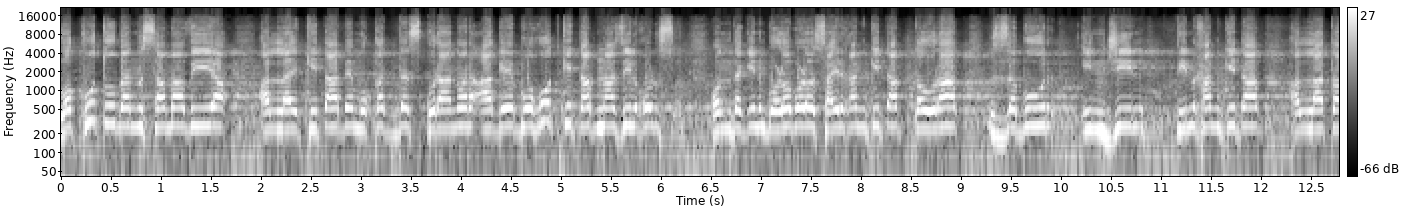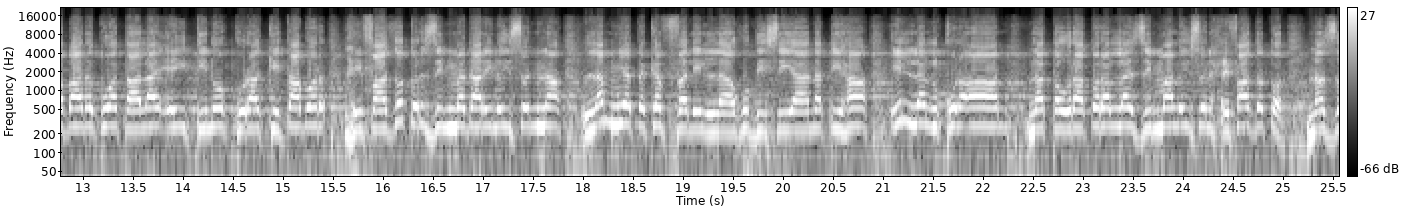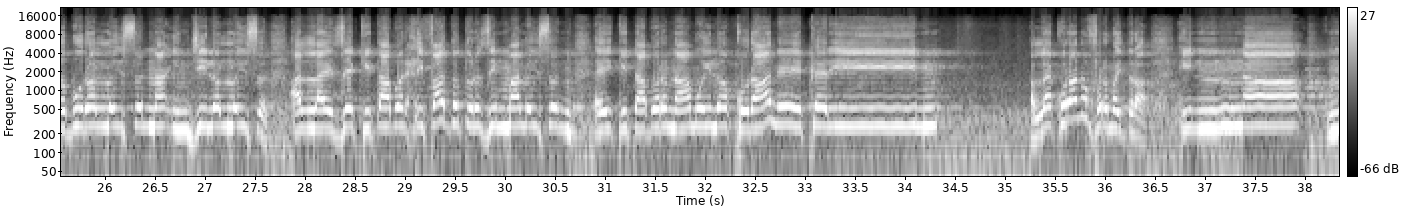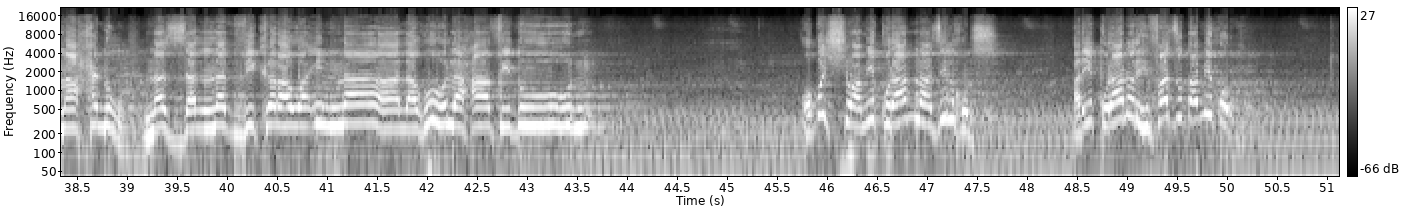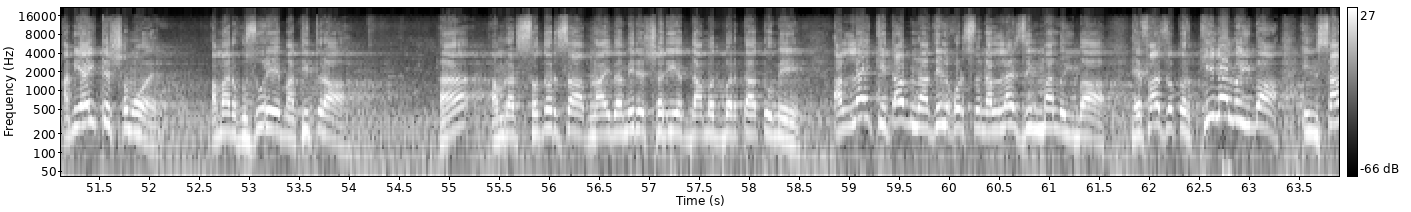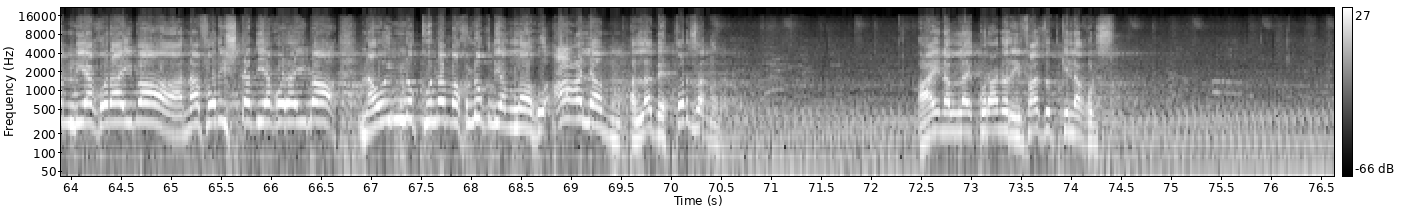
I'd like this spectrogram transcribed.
ওয়া কুতুবান সামাবিয়া আল্লাহ কিতাবে মুকদ্দাস কোরআনের আগে বহুত কিতাব নাজিল করছেন অন্দাকিন বড় বড় সাইর খান কিতাব তৌরাত জবুর, ইনজিল তিন খান কিতাব। আল্লাহ তাবারক তালা এই তিনো কুরা কিতাবর হিফাজতর জিম্মেদারি লইছেন না। লাম ইয়াতাকাফফালিল্লাহু বিসিয়ানাতিহা ইল্লাল কুরআন। না তৌরাতর আল্লাহ জিম্মা লইছেন, হিফাজতর। না জবুরর লইছেন, না ইনজিলর লইছেন। আল্লাহ যে কিতাবর হিফাজতর জিম্মা লইছেন, এই কিতাবর নাম হইল কোরআনে করিম। আল্লাহ কোরআনও ফরমাইতরা, ইন্না নাহনু নাজ্জালনা যিকরা ওয়া ইন্না লাহু লাহাফিদুন। অবশ্য আমি কোরআন নাজিল করছি, আর এই কোরআনের হেফাজত আমি করব। আমি আইতে সময় আমার হুজুরে মাতিত্রা হ্যাঁ আমরা সদর সাহেব, নাইব আমির শরীয়ত দামত বরকাতুমে আল্লাহ কিতাব নাজিল করছেন, আল্লাহ জিম্মা লইবা, হেফাজতর কিলা লইবা, ইনসান দিয়া করাইবা, না ফরিস্তা দিয়া করাইবা, না অন্য কোনো মখলুক দিয়া, আল্লাহ আলম, আল্লাহ বেহতর জানো। আইন আল্লাহ কোরআনের হেফাজত কিলা করছ।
